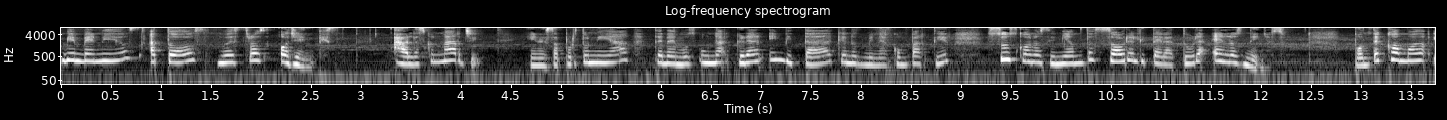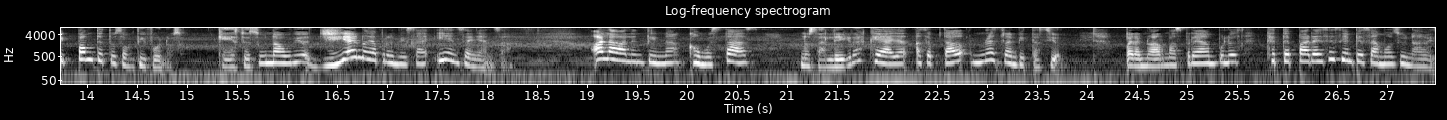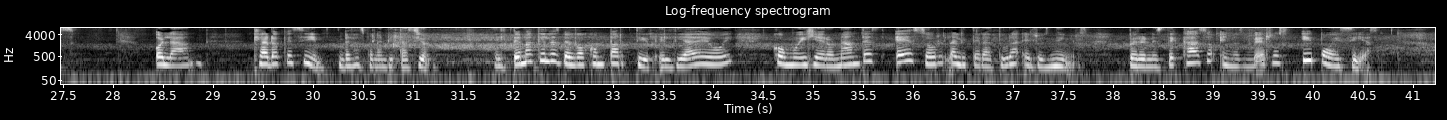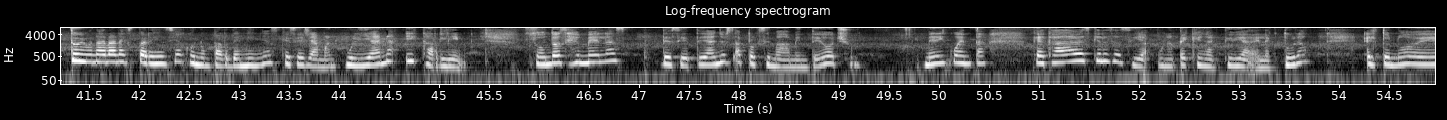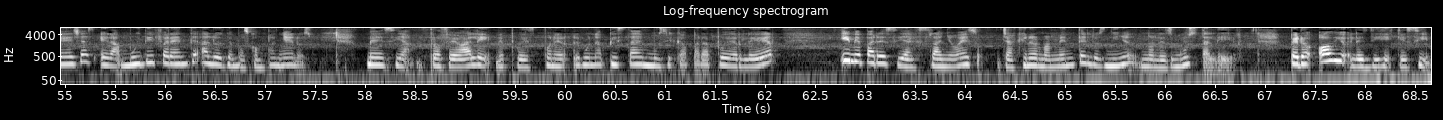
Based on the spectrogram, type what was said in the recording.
Bienvenidos a todos nuestros oyentes. Hablas con Margie. En esta oportunidad tenemos una gran invitada que nos viene a compartir sus conocimientos sobre literatura en los niños. Ponte cómodo y ponte tus audífonos, que esto es un audio lleno de aprendizaje y enseñanza. Hola Valentina, ¿cómo estás? Nos alegra que hayas aceptado nuestra invitación. Para no dar más preámbulos, ¿qué te parece si empezamos de una vez? Hola, Claro que sí, gracias por la invitación. El tema que les vengo a compartir el día de hoy, como dijeron antes, es sobre la literatura en los niños, pero en este caso en los versos y poesías. Tuve una gran experiencia con un par de niñas que se llaman Juliana y Carlín. Son dos gemelas de 7 años, aproximadamente 8. Me di cuenta que cada vez que les hacía una pequeña actividad de lectura, el tono de ellas era muy diferente a los demás compañeros. Me decía, profe Vale, ¿me puedes poner alguna pista de música para poder leer? Y me parecía extraño eso, ya que normalmente los niños no les gusta leer. Pero obvio les dije que sí.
